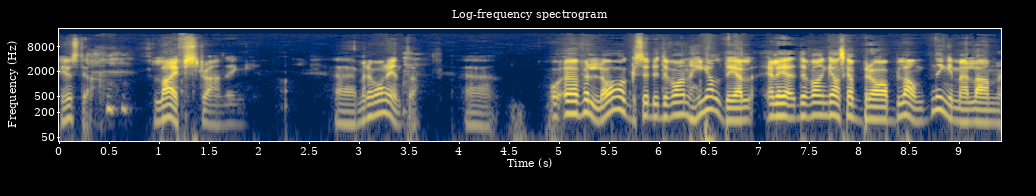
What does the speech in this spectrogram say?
Just det. Life Stranding. Eh, men det var det inte. Eh, och överlag så det, det var en hel del, eller det var en ganska bra blandning mellan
